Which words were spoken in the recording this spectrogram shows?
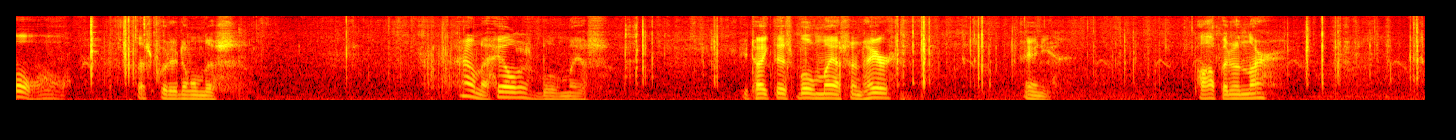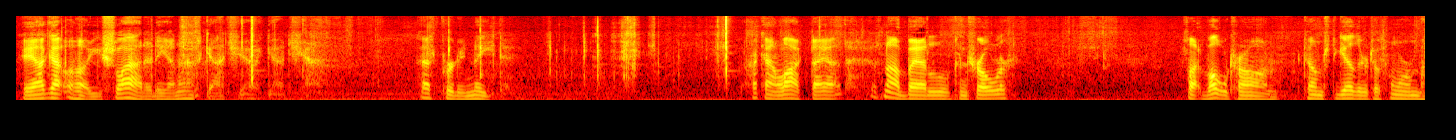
Oh, let's put it on this. How in the hell is bull mess? You take this bull mess in here and you pop it in there. Yeah, I got, oh, you slide it in. That's got you, I got you. That's pretty neat. I kind of like that. It's not a bad little controller. It's like Voltron comes together to form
